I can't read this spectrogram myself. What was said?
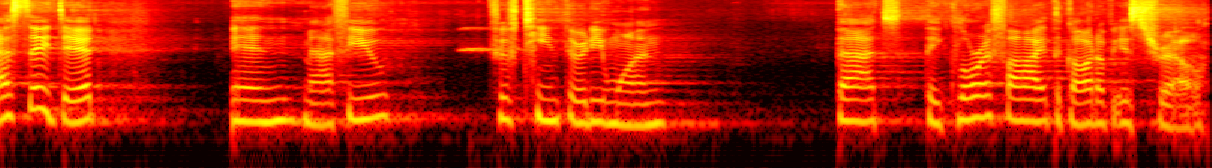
as they did in Matthew 15:31, that they glorified the God of Israel.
